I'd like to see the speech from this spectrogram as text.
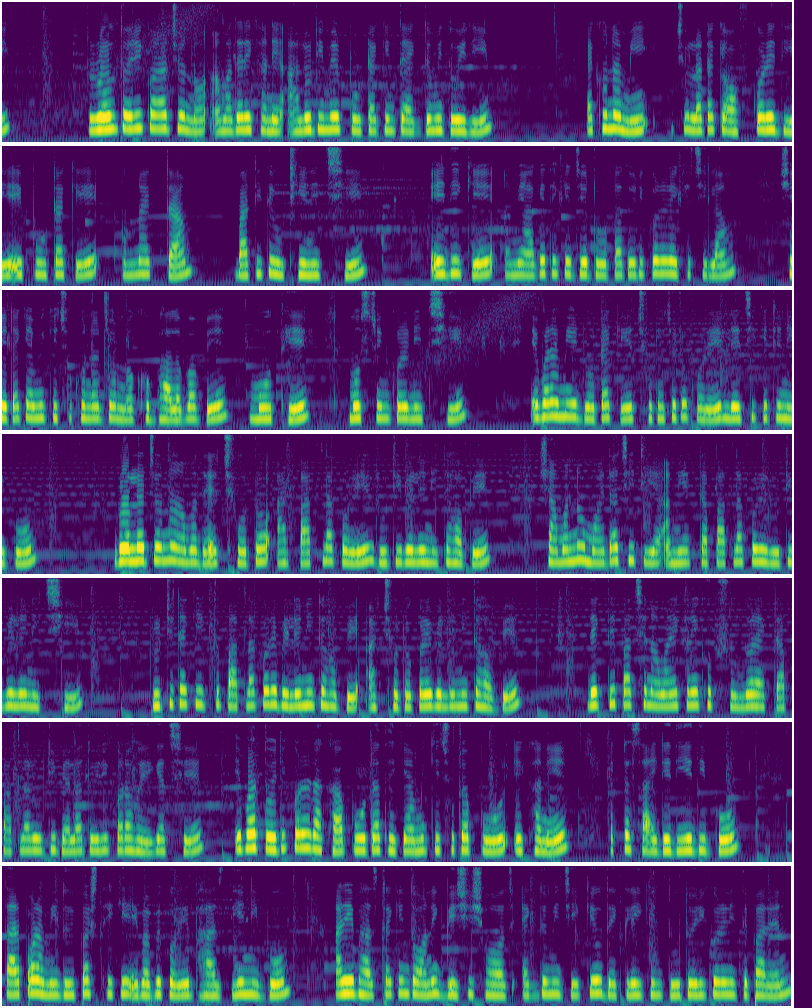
রোল তৈরি করার জন্য আমাদের এখানে আলু ডিমের পুরটা কিন্তু একদমই তৈরি। এখন আমি চুলাটাকে অফ করে দিয়ে এই পুরটাকে অন্য একটা বাটিতে উঠিয়ে নিচ্ছি। এইদিকে আমি আগে থেকে যে ডোটা তৈরি করে রেখেছিলাম সেটাকে আমি কিছুক্ষণের জন্য খুব ভালোভাবে মথে, মসৃণ করে নিচ্ছি। এবার আমি এই ডোটাকে ছোট ছোট করে লেচি কেটে নিব। রোলের জন্য আমাদের ছোট আর পাতলা করে রুটি বেলে নিতে হবে। সামান্য ময়দা ছিটিয়ে আমি একটা পাতলা করে রুটি বেলে নিচ্ছি। রুটিটাকে একটু পাতলা করে বেলে নিতে হবে আর ছোট করে বেলে নিতে হবে। দেখতে পাচ্ছেন আমার এখানে খুব সুন্দর একটা পাতলা রুটি বেলা তৈরি করা হয়ে গেছে। এবার তৈরি করে রাখা পুরটা থেকে আমি কিছুটা পুর এখানে একটা সাইডে দিয়ে দিব। তারপর আমি দুই পাশ থেকে এভাবে করে ভাজ দিয়ে নিব। আর এই ভাজটা কিন্তু অনেক বেশি সহজ, একদমই যে কেউ দেখলেই কিন্তু তৈরি করে নিতে পারেন।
